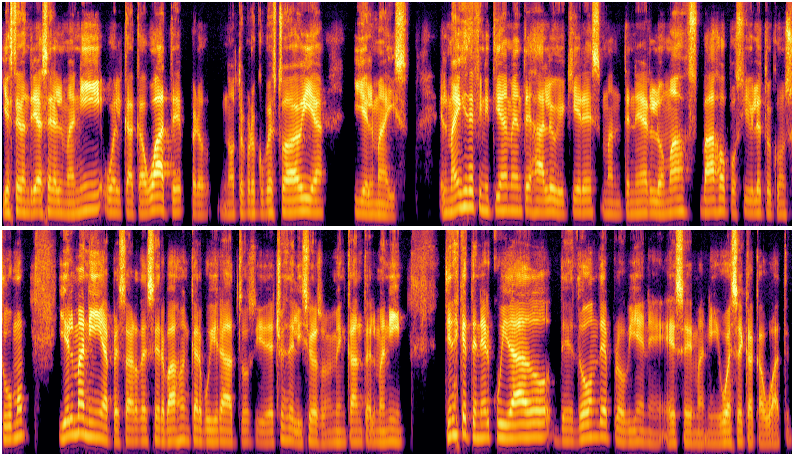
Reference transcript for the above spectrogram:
Y este vendría a ser el maní o el cacahuate, pero no te preocupes todavía, y el maíz. El maíz definitivamente es algo que quieres mantener lo más bajo posible tu consumo. Y el maní, a pesar de ser bajo en carbohidratos, y de hecho es delicioso, a mí me encanta el maní, tienes que tener cuidado de dónde proviene ese maní o ese cacahuate.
